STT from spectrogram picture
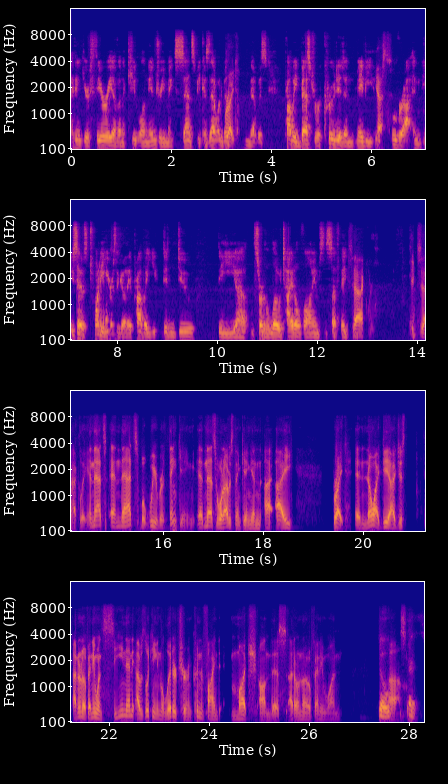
I think your theory of an acute lung injury makes sense because that would have been Right. that was probably best recruited and maybe Yes. over. And you said it was 20 years ago. They probably didn't do the uh, sort of the low tidal volumes and stuff. They Exactly. Exactly. And that's and that's what we were thinking. And that's what I was thinking. And I, I right. And no idea. I just I don't know if anyone's seen any I was looking in the literature and couldn't find much on this. I don't know if anyone So, Um, Seth,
